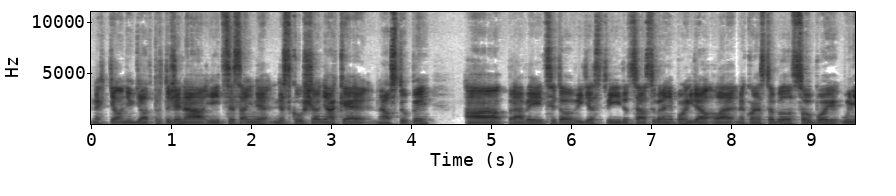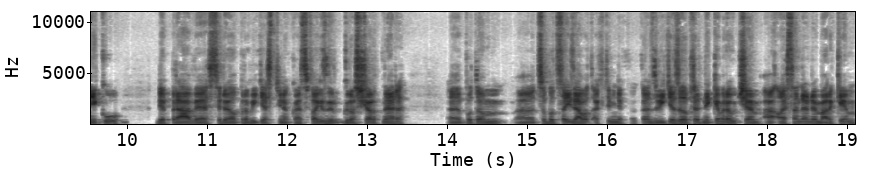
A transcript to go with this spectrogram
nechtěl ani udělat, protože na jejce se ani ne, neskoušel nějaké nástupy, a právě Jejc si to vítězství docela suverénně pohlídal, ale nakonec to byl souboj úniku, kde právě si dojel pro vítězství nakonec Felix Grosschartner, eh, potom, eh, co byl celý závod aktivně, nakonec vítězil před Nikem Rouchem a Alexandrem de Markem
